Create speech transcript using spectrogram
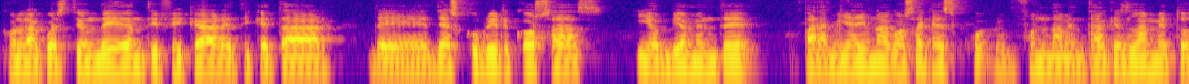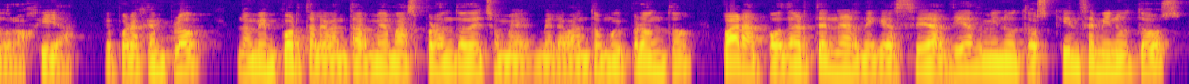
con la cuestión de identificar, etiquetar, de descubrir cosas y obviamente para mí hay una cosa que es fundamental, que es la metodología. Que, por ejemplo, no me importa levantarme más pronto, de hecho me, levanto muy pronto, para poder tener ni que sea 10 minutos, 15 minutos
